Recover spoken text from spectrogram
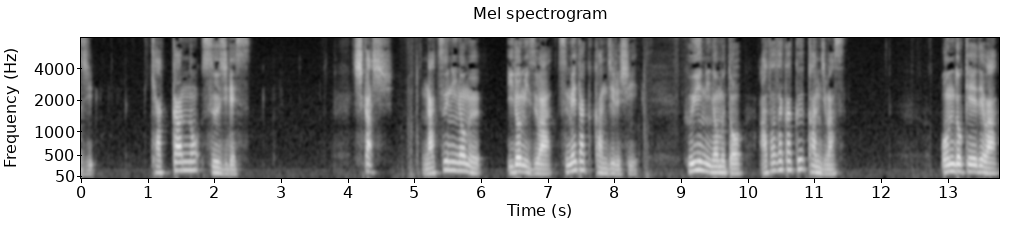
じ、客観の数字です。しかし、夏に飲む井戸水は冷たく感じるし、冬に飲むと暖かく感じます。温度計では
